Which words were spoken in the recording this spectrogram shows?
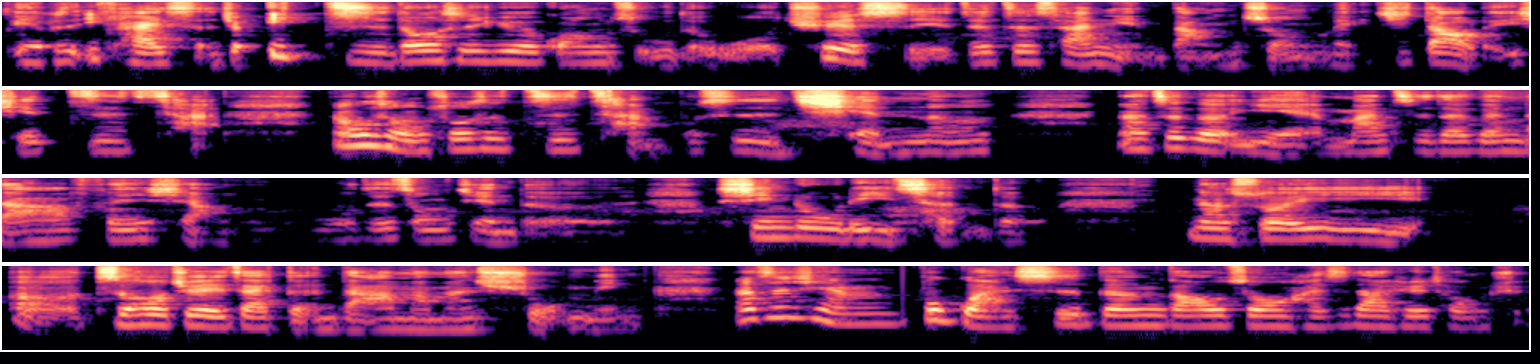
也不是一开始就一直都是月光族的我，确实也在这三年当中累积到了一些资产。那为什么说是资产不是钱呢？那这个也蛮值得跟大家分享我这中间的心路历程的。那所以。呃，之后就会再跟大家慢慢说明。那之前不管是跟高中还是大学同学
